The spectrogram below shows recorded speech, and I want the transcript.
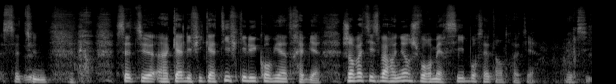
c'est un qualificatif qui lui convient très bien. Jean-Baptiste Barognan, je vous remercie pour cet entretien. Merci.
